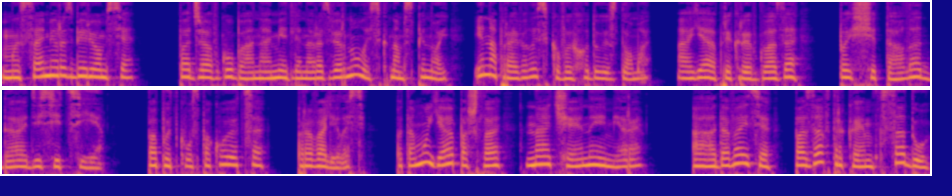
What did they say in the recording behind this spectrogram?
мы сами разберемся. Поджав губы, она медленно развернулась к нам спиной и направилась к выходу из дома. А я, прикрыв глаза, посчитала до десяти. Попытка успокоиться провалилась, потому я пошла на отчаянные меры. «А давайте позавтракаем в саду.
